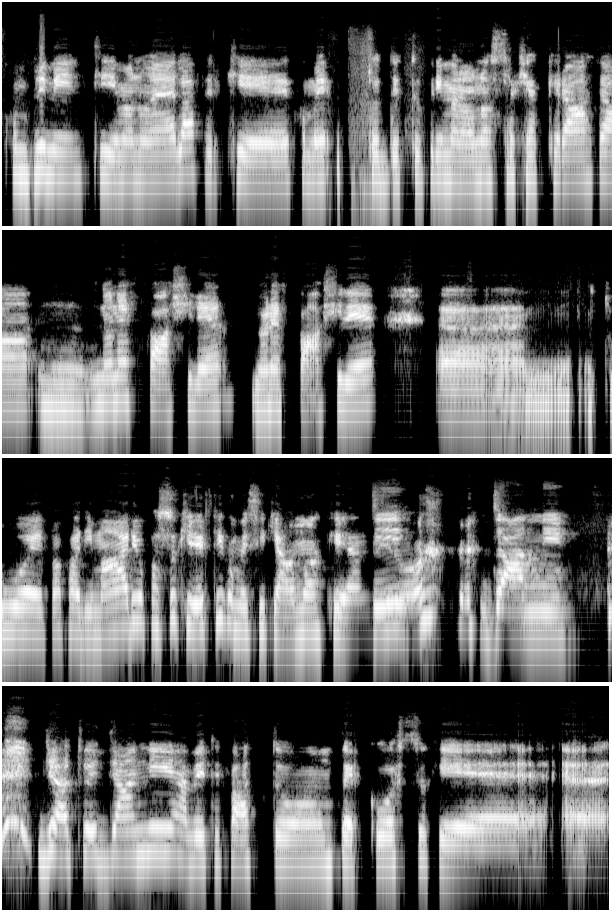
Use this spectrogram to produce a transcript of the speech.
Complimenti Emanuela perché come ti ho detto prima nella nostra chiacchierata mh, mm, non è facile, non è facile. Eh, tu e il papà di Mario, posso chiederti come si chiama? Che sì, Gianni. Già, tu e Gianni avete fatto un percorso che è,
